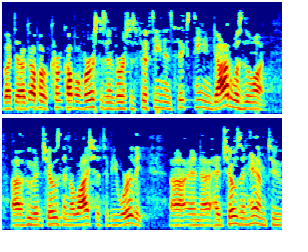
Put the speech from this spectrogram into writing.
but uh, a couple verses in verses 15 and 16. God was the one uh, who had chosen Elisha to be worthy uh, and had chosen him to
